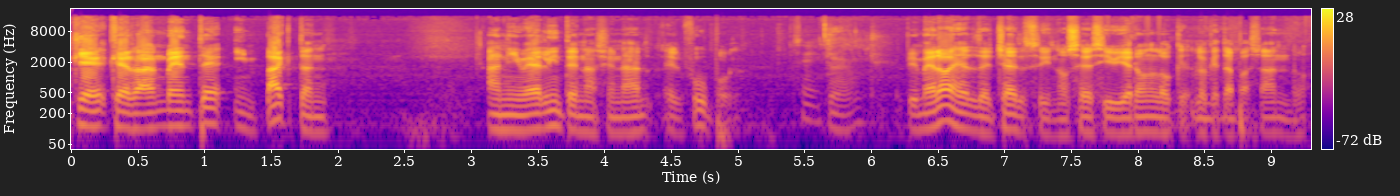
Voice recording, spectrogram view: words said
que, que realmente impactan a nivel internacional el fútbol. Sí. Sí. Primero es el de Chelsea, no sé si vieron lo que, lo que está pasando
